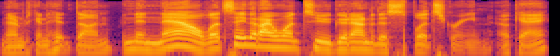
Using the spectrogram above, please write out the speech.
Then I'm just gonna hit done. And then now, let's say that I want to go down to this split screen, okay?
